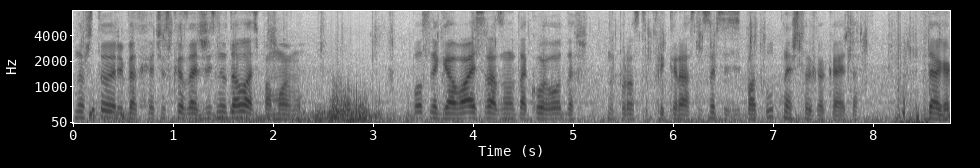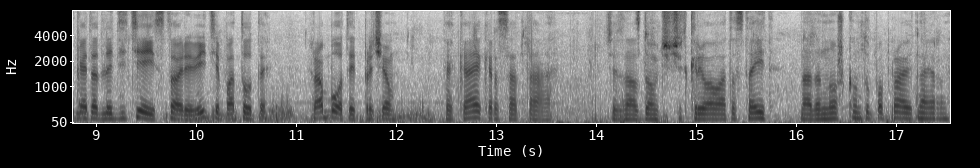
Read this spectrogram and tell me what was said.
Ну что, ребят, хочу сказать, жизнь удалась, по-моему. После Гавайи сразу на такой отдых. Ну, просто прекрасно. Смотрите, здесь батутная, что ли, какая-то? Да, какая-то для детей история. Видите, батуты. Работает причем. Какая красота. Сейчас у нас дом чуть-чуть кривовато стоит. Надо ножку он тут поправить, наверное.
